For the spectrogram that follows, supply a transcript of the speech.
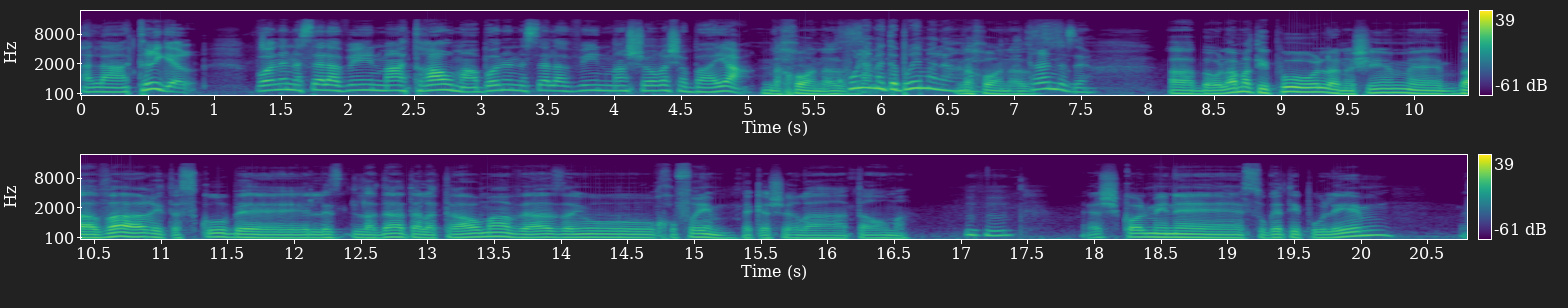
על הטריגר. בוא ננסה להבין מה הטראומה, בוא ננסה להבין מה שורש הבעיה. נכון, אז... כולם מדברים על נכון, הטרנד אז... הזה. Uh, בעולם הטיפול, אנשים uh, בעבר התעסקו בלדעת על הטראומה, ואז היו חופרים בקשר לטראומה. Mm-hmm. יש כל מיני סוגי טיפולים, uh,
